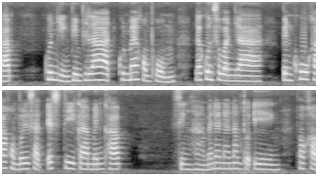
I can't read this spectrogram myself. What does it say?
ครับ คุณหญิงพิมพิลาศคุณแม่ของผม และคุณสวัญญา เป็นคู่ค้าของบริษัท SD Garment ครับ สิงหาไม่ได้แนะนำตัวเอง เพราะเขา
